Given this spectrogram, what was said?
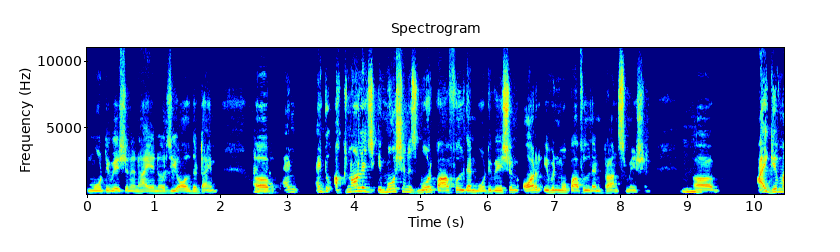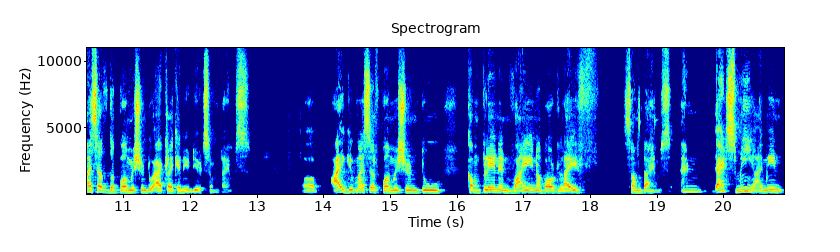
motivation and high energy all the time. Uh, and and to acknowledge emotion is more powerful than motivation or even more powerful than transformation. Mm-hmm. uh, i give myself the permission to act like an idiot sometimes. Uh, i give myself permission to complain and whine about life sometimes. And that's me. I mean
